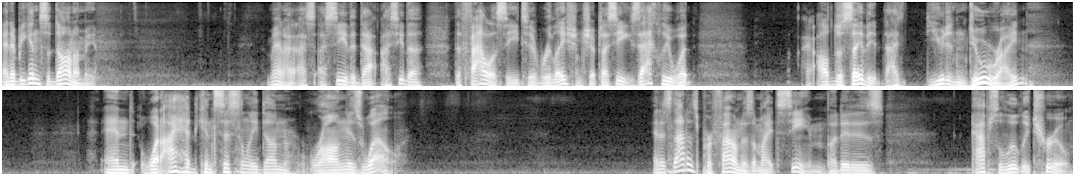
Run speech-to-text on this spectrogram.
and it begins to dawn on me. Man, I, I see the I see the the fallacy to relationships. I see exactly what I'll just say that I, you didn't do right, and what I had consistently done wrong as well. And it's not as profound as it might seem, but it is absolutely true.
